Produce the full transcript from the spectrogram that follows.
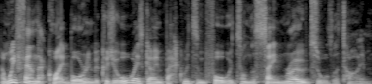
And we found that quite boring because you're always going backwards and forwards on the same roads all the time.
